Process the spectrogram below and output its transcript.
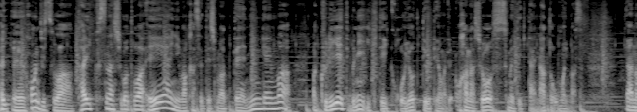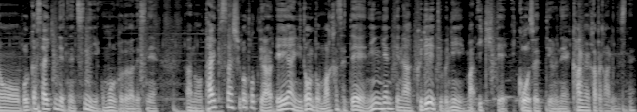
はい、えー、本日は退屈な仕事は AI に任せてしまって人間は、クリエイティブに生きていこうよっていうテーマでお話を進めていきたいなと思います。あの僕が最近ですね常に思うことがですねあの退屈な仕事っていうのは AI にどんどん任せて人間っていうのはクリエイティブに、まあ、生きていこうぜっていうね考え方があるんですね。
